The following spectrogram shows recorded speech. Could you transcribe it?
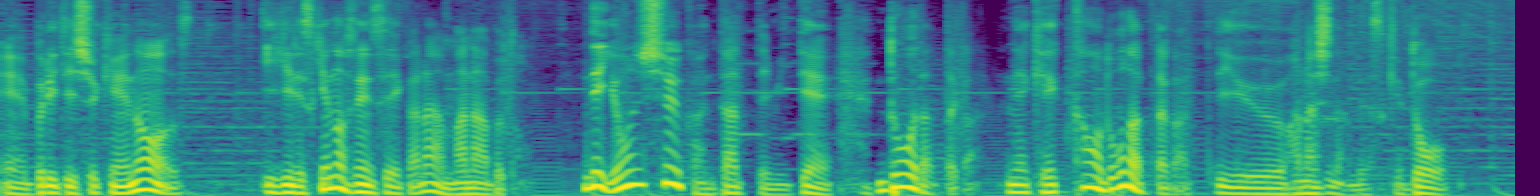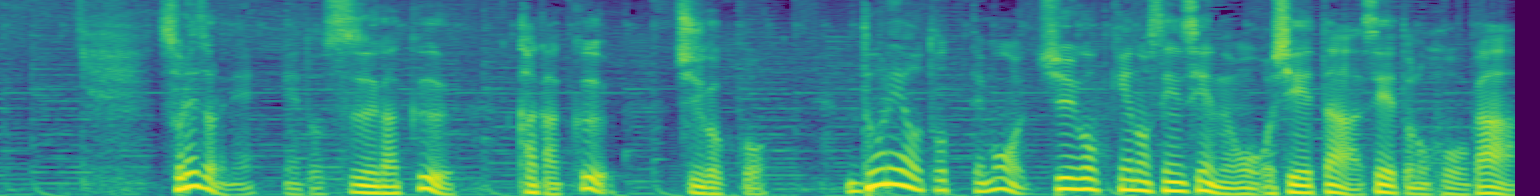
えー、ブリティッシュ系のイギリス系の先生から学ぶと。で4週間経ってみてどうだったか、ね、結果はどうだったかっていう話なんですけどそれぞれね、えーと数学科学中国語。どれをとっても中国系の先生のを教えた生徒の方が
